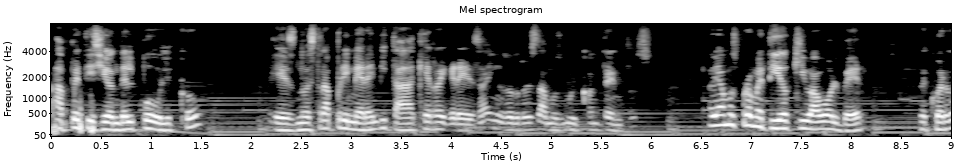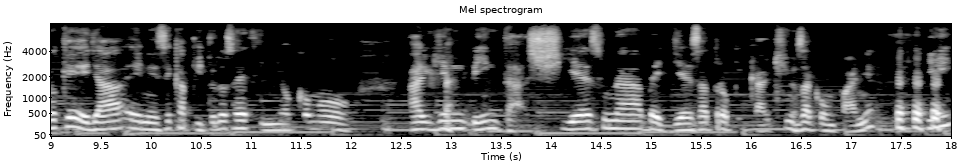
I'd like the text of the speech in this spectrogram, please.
a petición del público, es nuestra primera invitada que regresa y nosotros estamos muy contentos. Habíamos prometido que iba a volver. Recuerdo que ella en ese capítulo se definió como alguien vintage y es una belleza tropical que nos acompaña y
